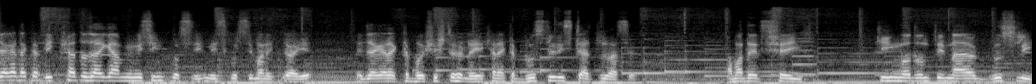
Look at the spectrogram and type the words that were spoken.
জায়গাটা একটা বিখ্যাত জায়গা, আমি মিসিং করছি মিস করছি মানে একটু আগে। এই জায়গার একটা বৈশিষ্ট্য হলো, এখানে একটা ব্রুসলির স্ট্যাচু আছে। আমাদের সেই কিংবদন্তির নায়ক ব্রুসলি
